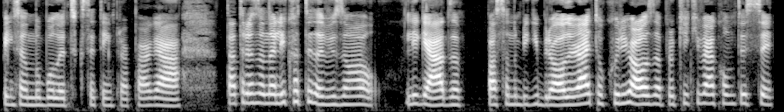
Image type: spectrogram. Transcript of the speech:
pensando no boleto que você tem para pagar. Tá transando ali com a televisão ligada, passando Big Brother. Ai, tô curiosa pro que que vai acontecer.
